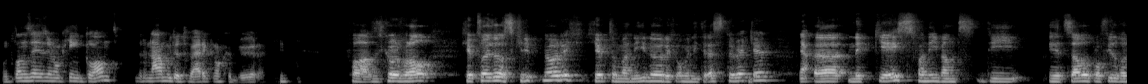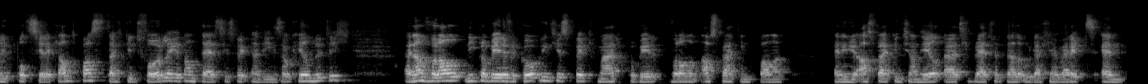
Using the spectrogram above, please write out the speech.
Want dan zijn ze nog geen klant, daarna moet het werk nog gebeuren. Voilà, dus ik hoor vooral, je hebt sowieso een script nodig, je hebt een manier nodig om een interesse te wekken. Ja. Uh, een case van iemand die in hetzelfde profiel van je potentiële klant past, dat je kunt voorleggen dan tijdens het gesprek nadien, is ook heel nuttig. En dan vooral niet proberen verkopen in het gesprek, maar probeer vooral een afspraak in te plannen. En in je afspraak kun je dan heel uitgebreid vertellen hoe dat je werkt en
